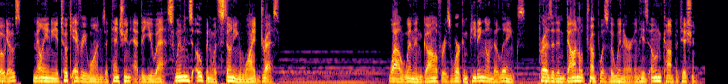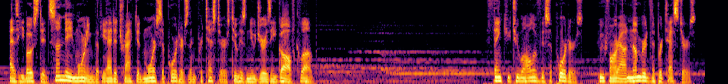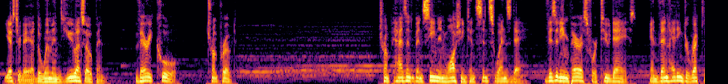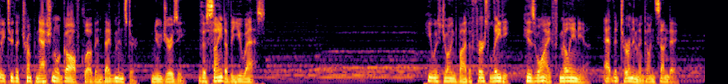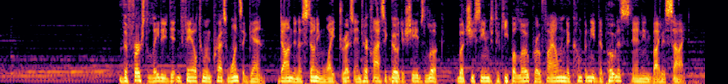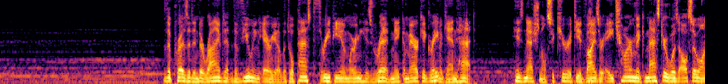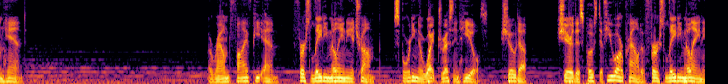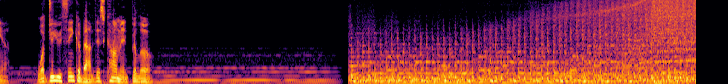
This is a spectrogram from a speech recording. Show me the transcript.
Photos Melania took everyone's attention at the U.S. Women's Open with stunning white dress. While women golfers were competing on the links, President Donald Trump was the winner in his own competition, as he boasted Sunday morning that he had attracted more supporters than protesters to his New Jersey golf club. Thank you to all of the supporters, who far outnumbered the protesters, yesterday at the Women's U.S. Open. Very cool. Trump wrote. Trump hasn't been seen in Washington since Wednesday, visiting Paris for two days, and then heading directly to the Trump National Golf Club in Bedminster, New Jersey, the site of the U.S. He was joined by the First Lady, his wife Melania, at the tournament on Sunday. The First Lady didn't fail to impress once again, donned in a stunning white dress and her classic go-to-shades look, but she seemed to keep a low profile and accompanied the POTUS standing by his side. The president arrived at the viewing area a little past 3 p.m. wearing his red Make America Great Again hat. His national security advisor H.R. McMaster was also on hand. Around 5 p.m., First Lady Melania Trump, sporting a white dress and heels, showed up. Share this post if you are proud of First Lady Melania. What do you think about this comment below?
